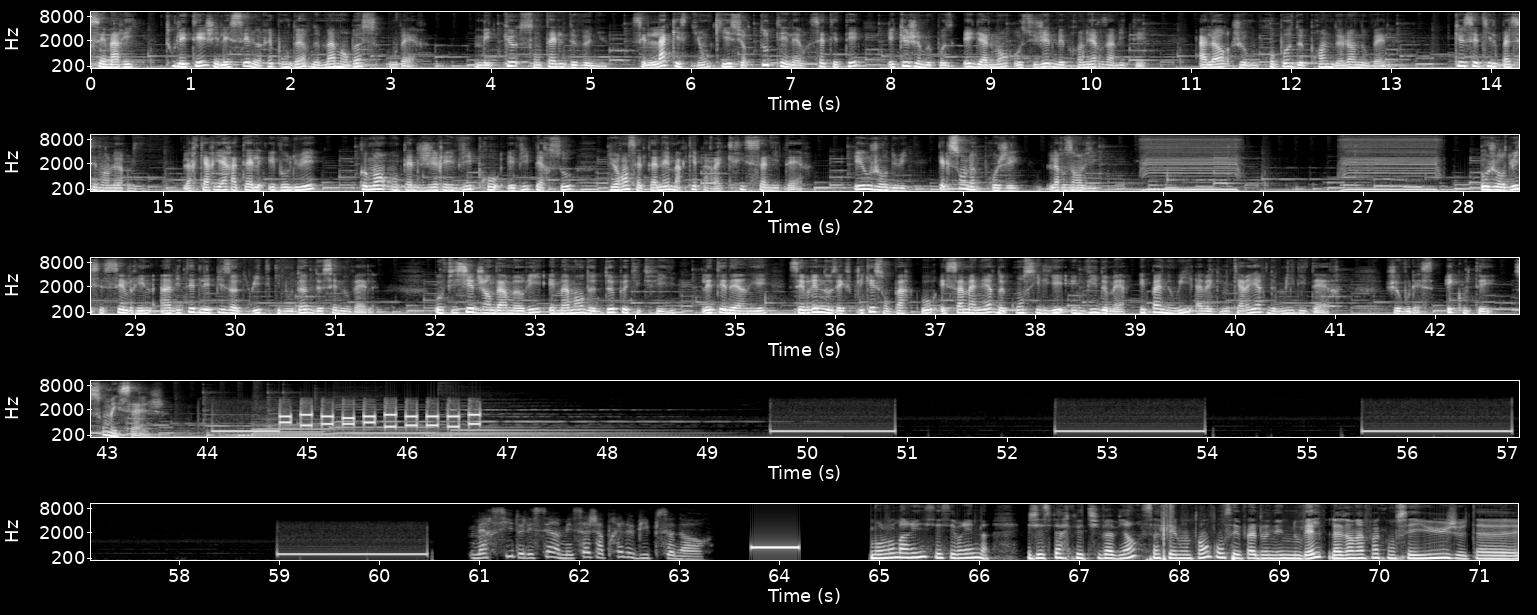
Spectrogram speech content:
c'est Marie. Tout l'été, j'ai laissé le répondeur de Maman Boss ouvert. Mais que sont-elles devenues? C'est la question qui est sur toutes les lèvres cet été et que je me pose également au sujet de mes premières invitées. Alors, je vous propose de prendre de leurs nouvelles. Que s'est-il passé dans leur vie? Leur carrière a-t-elle évolué? Comment ont-elles géré vie pro et vie perso durant cette année marquée par la crise sanitaire? Et aujourd'hui, quels sont leurs projets, leurs envies? Aujourd'hui, c'est Séverine, invitée de l'épisode 8, qui nous donne de ses nouvelles. Officier de gendarmerie et maman de deux petites filles, l'été dernier, Séverine nous expliquait son parcours et sa manière de concilier une vie de mère épanouie avec une carrière de militaire. Je vous laisse écouter son message. Merci de laisser un message après le bip sonore. Bonjour Marie, c'est Séverine. J'espère que tu vas bien. Ça fait longtemps qu'on s'est pas donné de nouvelles. La dernière fois qu'on s'est eu, je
